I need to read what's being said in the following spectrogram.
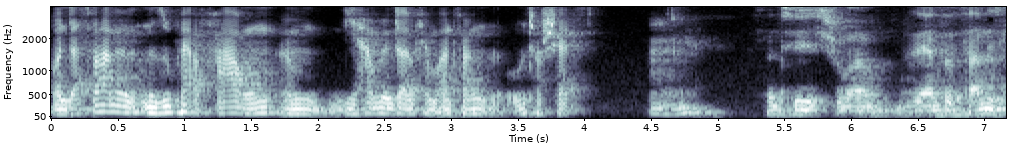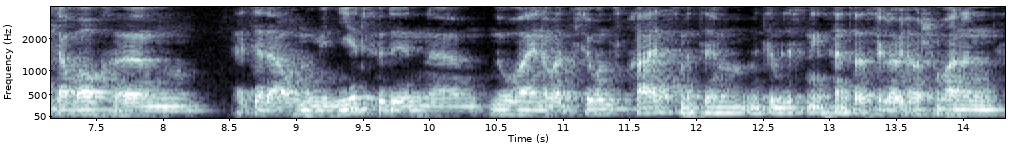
Und das war eine, eine super Erfahrung. Ähm, die haben wir, glaube ich, am Anfang unterschätzt. Mhm. Das ist natürlich schon mal sehr interessant. Ich glaube auch, ähm, er hat ja da auch nominiert für den ähm, Nova Innovationspreis mit dem, mit dem Listening Center. Das ist ja, glaube ich, auch schon mal ein,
